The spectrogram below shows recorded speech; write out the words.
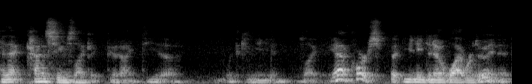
And that kind of seems like a good idea with communion. It's like, yeah, of course, but you need to know why we're doing it.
